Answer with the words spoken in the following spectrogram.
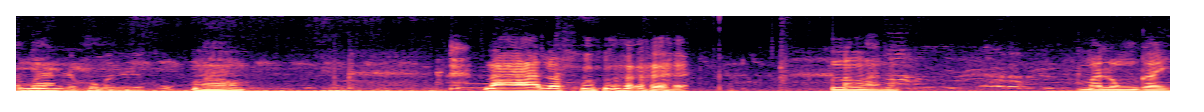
Ayan. No. Naalo. ng ano malunggay.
